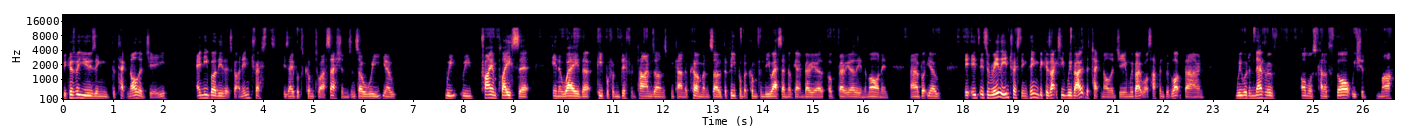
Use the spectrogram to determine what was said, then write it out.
because we're using the technology anybody that's got an interest is able to come to our sessions. And so we you know we we try and place it in a way that people from different time zones can kind of come. And so the people that come from the us end up getting very early, up very early in the morning. Uh, but you know it, it's a really interesting thing because actually without the technology and without what's happened with lockdown we would have never have almost kind of thought we should mark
